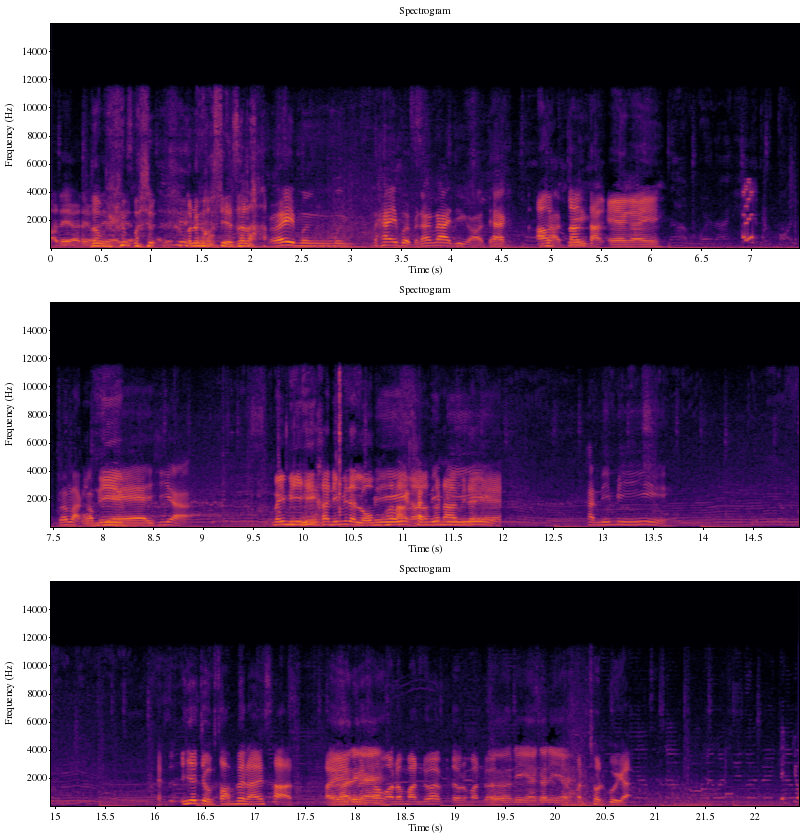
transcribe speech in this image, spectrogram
เอาเดี๋ยวเดี๋ยวแล้วมันมันเป็นคนเสียสละเฮ้ยมึงมึงให้เบิร์ดไปนั่งได้จริงเหรอแจ็คเอาถมจรินั่งตากแอร์ไงด้านหลังก็ผมนี่มีแอร์ไอ้เฮียไม่มีคันนี้มีแต่ลมมีข้างหลังอะคันนี้ข้างหน้ามีมีแต่แอร์คันนี้มีเฮียจุกซ่อมด้วยนะไอ้สัตว์ไปได้ไปไงซ่อมเอาน้ำมันด้วยไปเติมน้ำมันด้เอวยอนี่ไงก็นี่ไงมันชนกูอีกอะไอ้โจ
